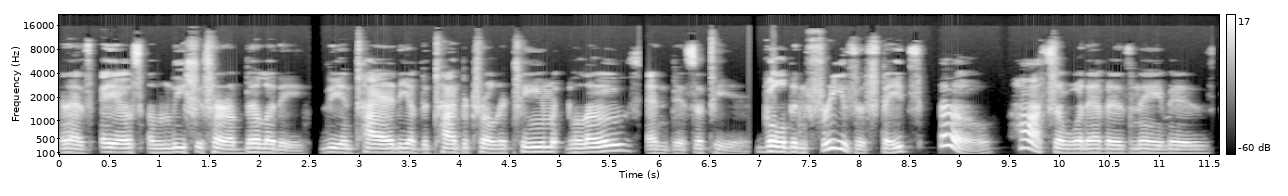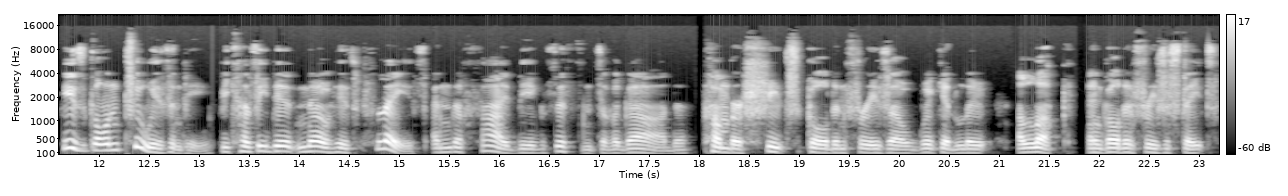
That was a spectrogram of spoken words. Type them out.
And as Eos unleashes her ability, the entirety of the Time Patroller team glows and disappears. Golden Frieza states, Oh, Hearts or whatever his name is. He's gone too, isn't he? Because he didn't know his place and defied the existence of a god. Cumber shoots Golden Frieza a wicked loot a look, and Golden Frieza states,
